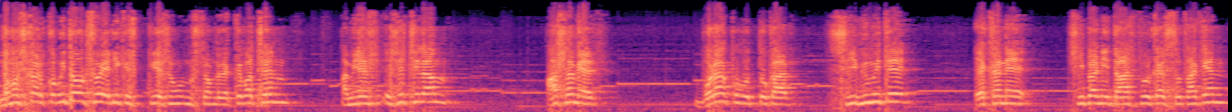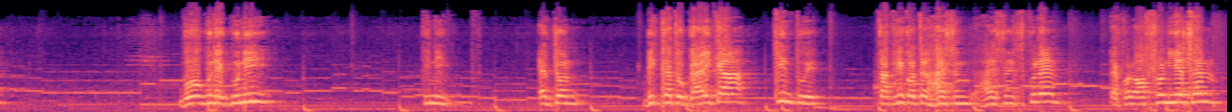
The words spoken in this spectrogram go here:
নমস্কার, কবিতা উৎসব এদিকে ক্রিয়েশন অনুষ্ঠানটা দেখতে পাচ্ছেন। আমি এস- এসেছিলাম আসামের বরাক উপত্যকার শ্রীভূমিতে। এখানে শিবানী দাসপুর কাছে থাকেন। বহুগুণে গুণী। তিনি একজন বিখ্যাত গায়িকা, কিন্তু চাকরি করতেন হাই স্কুলে। এখন অবসর নিয়েছেন।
